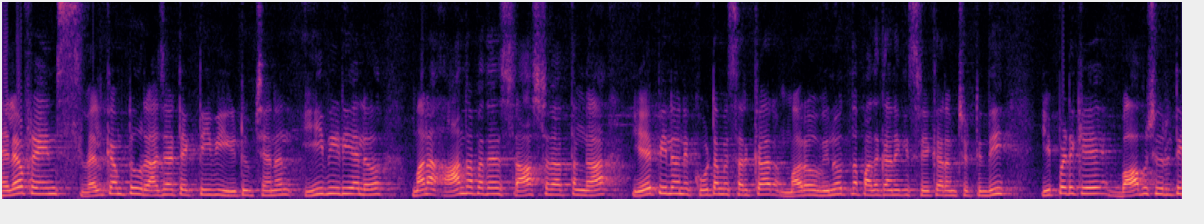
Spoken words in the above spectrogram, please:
Hello friends welcome to Raja tech TV YouTube channel. ఈ వీడియోలో మన ఆంధ్రప్రదేశ్ రాష్ట్ర వ్యాప్తంగా ఏపీలోని కూటమి సర్కార్ మరో వినూత్న పథకానికి శ్రీకారం చుట్టింది. ఇప్పటికే Babu surety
